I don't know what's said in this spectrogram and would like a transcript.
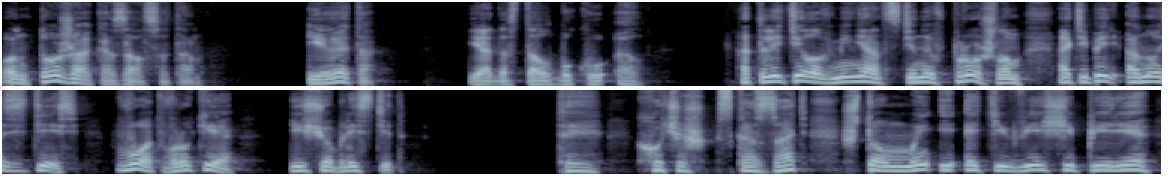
Он тоже оказался там. И это... Я достал букву «Л». Отлетело в меня от стены в прошлом, а теперь оно здесь, вот, в руке, еще блестит. Ты хочешь сказать, что мы и эти вещи пере...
